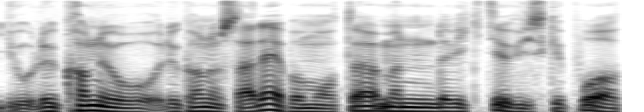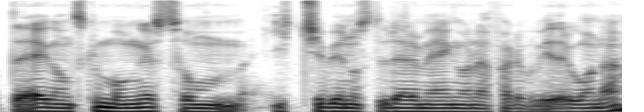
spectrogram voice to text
Jo, du kan jo, du kan jo si det, på en måte, men det er viktig å huske på at det er ganske mange som ikke begynner å studere med en gang de er ferdig på videregående.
